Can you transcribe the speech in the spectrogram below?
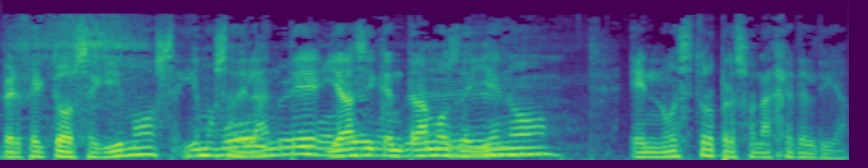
Perfecto, seguimos, seguimos adelante y ahora sí que entramos de lleno en nuestro personaje del día.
